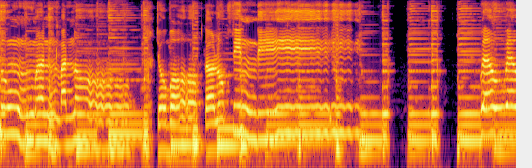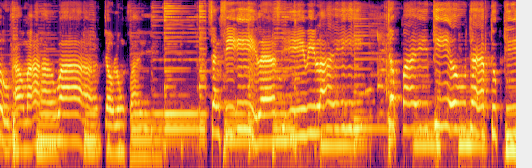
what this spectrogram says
ทุ่งมันบ้านนอกเจ้าบอกตลกสิ้นดี มาว่าเจ้าลงไฟช่างสีและสีวิไลจะไปเที่ยวแทบทุกที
